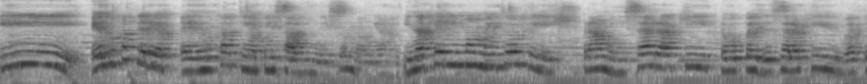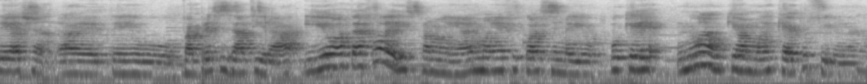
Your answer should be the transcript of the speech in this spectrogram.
E eu nunca teria, eu nunca tinha pensado nisso na minha vida. E naquele momento eu fiz, pra mim, será que eu vou perder? Será que vai ter a chance, é, ter o, vai precisar tirar? E eu até falei isso pra mãe, a mãe ficou assim meio, porque não é o que a mãe quer pro filho, né?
